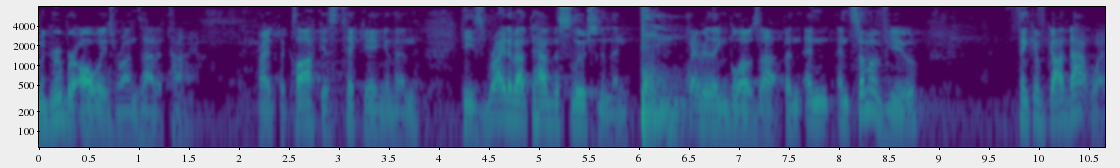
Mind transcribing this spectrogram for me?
MacGruber always runs out of time, right? The clock is ticking, and then he's right about to have the solution, and then boom, everything blows up. And, and, and some of you think of God that way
